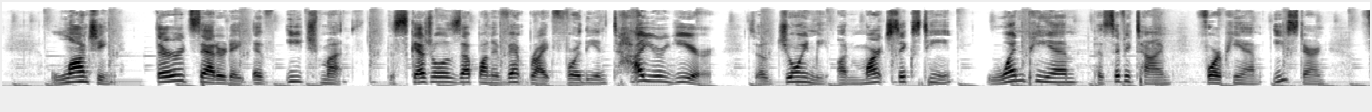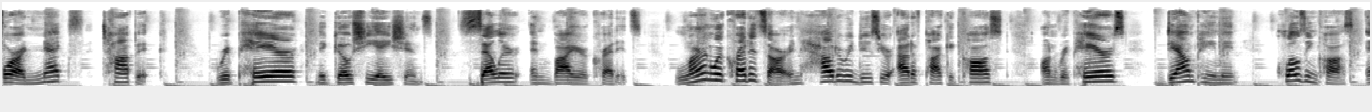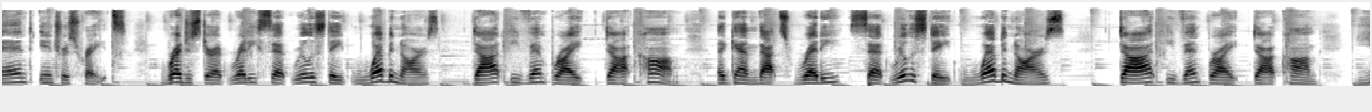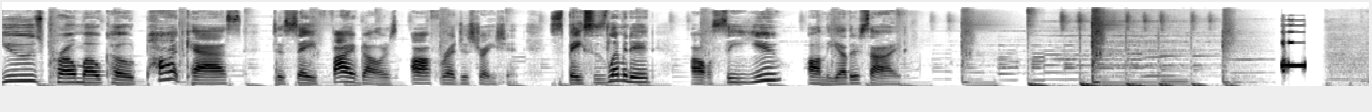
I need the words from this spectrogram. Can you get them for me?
launching third Saturday of each month. The schedule is up on Eventbrite for the entire year. So join me on March 16th, 1 p.m. Pacific Time, 4 p.m. Eastern for our next topic repair negotiations, seller and buyer credits. Learn what credits are and how to reduce your out of pocket cost on repairs, down payment, closing costs, and interest rates. Register at Ready Set Real Estate Webinars.eventbrite.com. Again, that's Ready Set Real Estate Webinars.eventbrite.com. Use promo code podcast to save $5 off registration. Space is limited. I'll see you on the other side.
